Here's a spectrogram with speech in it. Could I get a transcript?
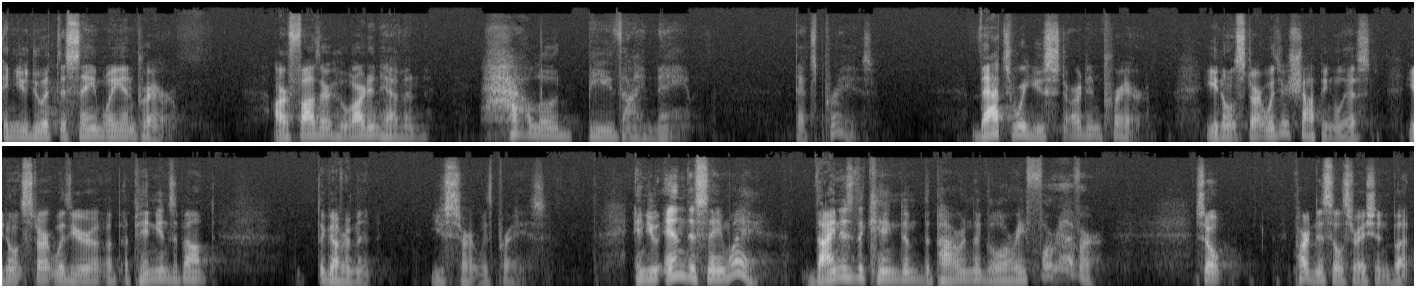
And you do it the same way in prayer. Our Father who art in heaven, hallowed be thy name. That's praise. That's where you start in prayer. You don't start with your shopping list, you don't start with your uh, opinions about the government. You start with praise. And you end the same way Thine is the kingdom, the power, and the glory forever. So, pardon this illustration, but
